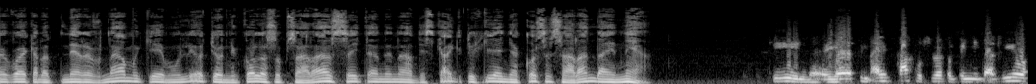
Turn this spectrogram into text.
εγώ έκανα την έρευνά μου και μου λέει ότι ο Νικόλας ο Ψαράς ήταν ένα δισκάκι του 1949 Τι είναι, γιατί ε, κάπου σου λέω το 52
